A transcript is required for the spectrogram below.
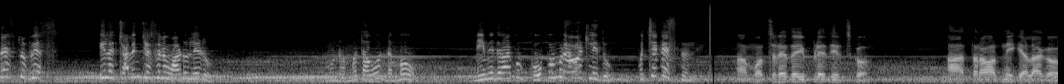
ఫేస్ టు ఫేస్ ఇలా ఛాలెంజ్ చేసిన వాడు లేడు. నువ్వు నమ్ముతావో నమ్మవు. నీ మీద నాకు కోపం రావట్లేదు. ముచ్చటేస్తుంది. ఆ ముచ్చటేదో ఇప్పుడే తీర్చుకో. ఆ తర్వాత నీకు ఎలాగో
